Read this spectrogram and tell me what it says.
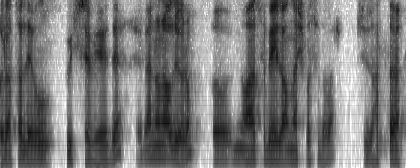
Rata level 3 seviyede. E, Ben onu alıyorum. O, muhasebeyle anlaşması da var. Siz hatta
